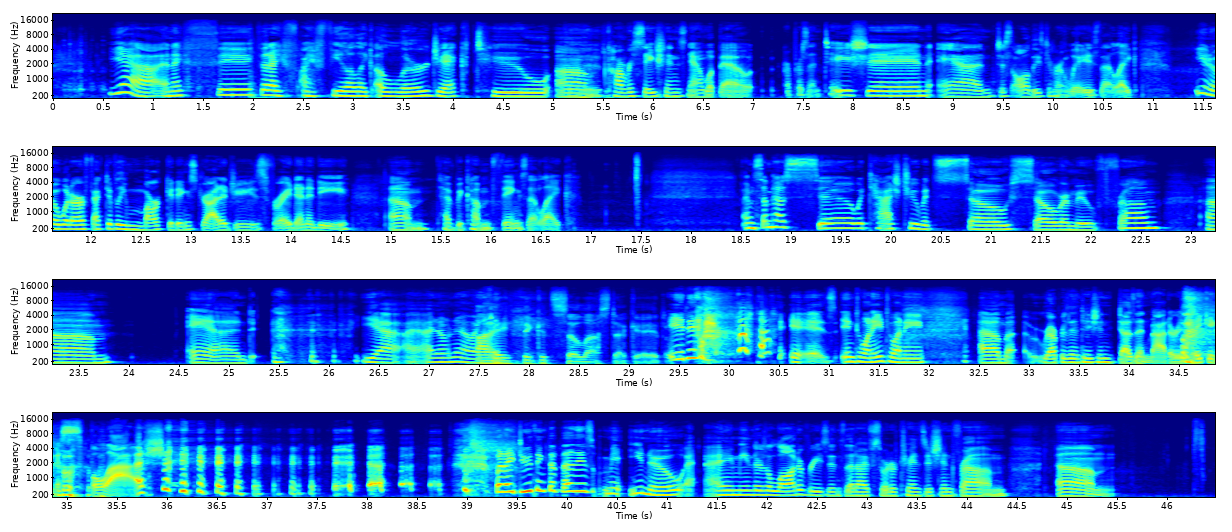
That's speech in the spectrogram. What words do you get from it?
Yeah, and I think that I, I feel like allergic to um, conversations now about representation and just all these different ways that, like, you know, what are effectively marketing strategies for identity um, have become things that, like, I'm somehow so attached to, but so, so removed from. Um, and yeah, I, I don't know. I think I think it's so last decade. it is. it is. In 2020, um, representation doesn't matter. It's making a splash. but I do think that that is, you know, I mean, there's a lot of reasons that I've sort of transitioned from um,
